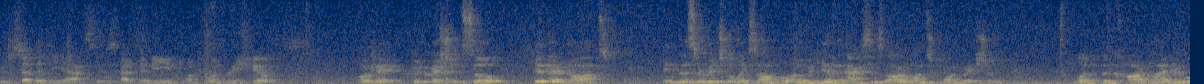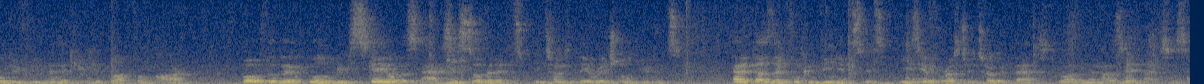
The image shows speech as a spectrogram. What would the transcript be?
You said that the axes had to be one-to-one ratio. Okay, good question. So here they're not. In this original example over here, the axes are one-to-one ratio what the car library will do for you and the QQ plot from R, both of them will rescale this axis so that it's in terms of the original units. And it does that for convenience. It's easier for us to interpret that rather than our z-axis.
